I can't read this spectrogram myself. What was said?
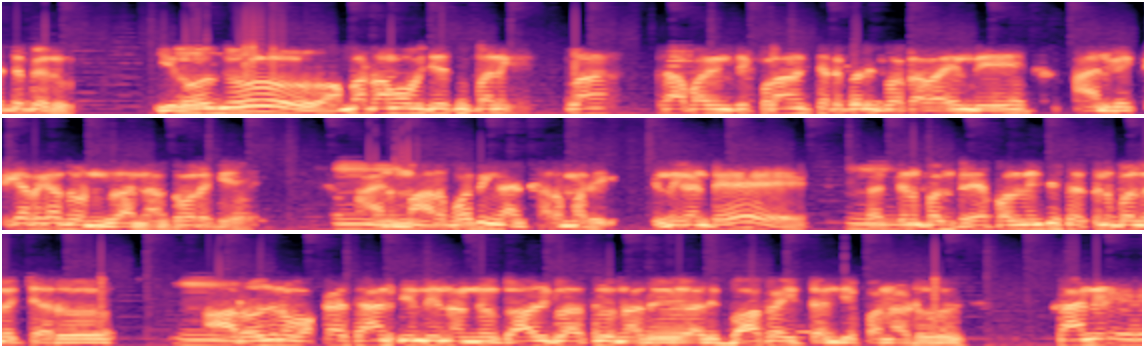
చెడ్డ పేరు. ఈ రోజు అంబటి రాంబాబు చేసిన పని కులానికి ఆపాదించి కులానికి చెడ్డ పేరు ఇంకోటి అయింది. ఆయన వ్యక్తిగతంగా చూడండి దాన్ని అంతవరకే. ఉమ్. ఆయన మారపోతే ఇంకా ఆయన కర్మది. ఎందుకంటే. సత్యనపల్లి రేపల్లి నుంచి సత్యనపల్లి వచ్చారు. ఆ రోజున ఒక్క ఛాన్స్ ఇండి నన్ను గాజు గ్లాసు నాది అది బాగా అని చెప్పి అన్నాడు. కానీ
